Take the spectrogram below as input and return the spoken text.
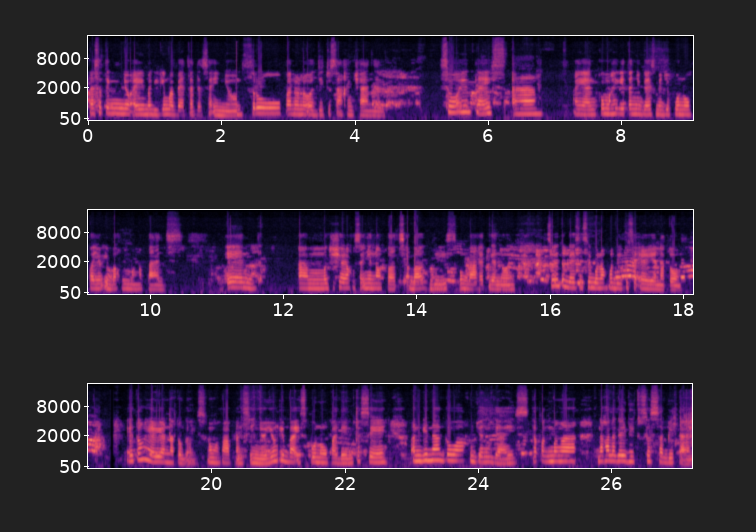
nasa tingin nyo ay magiging mabenta din sa inyo through panonood dito sa aking channel. So, ayun guys. Um, ayan, kung makikita nyo guys, medyo puno pa yung iba kong mga pads. And, um, mag-share ako sa inyo ng thoughts about this, kung bakit ganun. So, ito guys, sisimulan ko dito sa area na to. Itong area na to guys, kung mapapansin nyo, yung iba is puno pa din kasi ang ginagawa ko dyan guys, kapag mga nakalagay dito sa sabitan,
